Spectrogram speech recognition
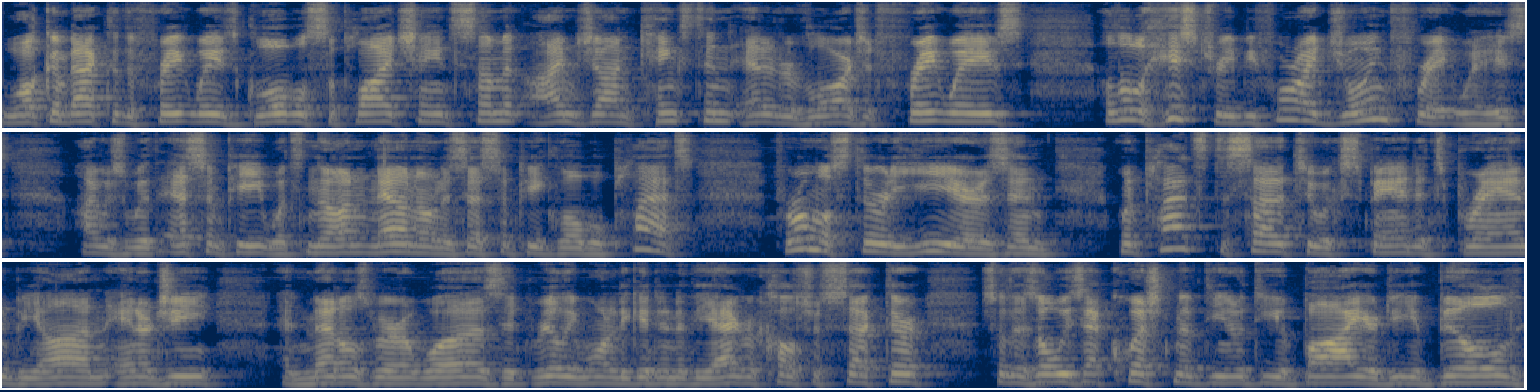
Welcome back to the FreightWaves Global Supply Chain Summit. I'm John Kingston, editor of large at FreightWaves. A little history: before I joined FreightWaves, I was with S&P, what's now known as S&P Global Platts, for almost 30 years. And when Platts decided to expand its brand beyond energy and metals where it was, it really wanted to get into the agriculture sector. So there's always that question of, you know, do you buy or do you build?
